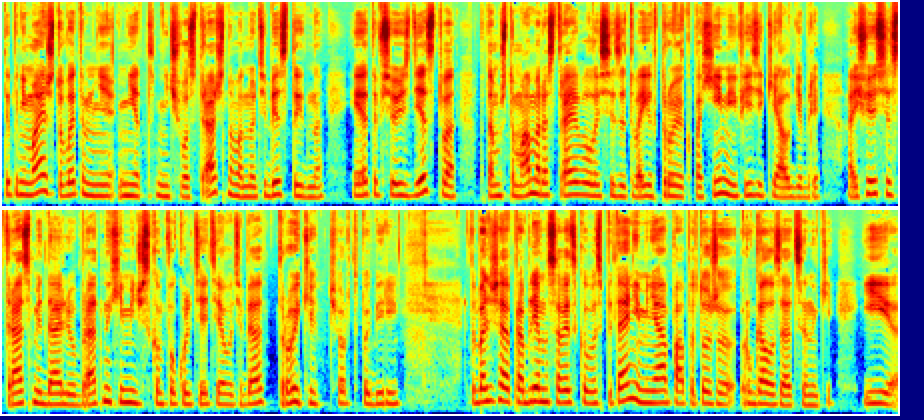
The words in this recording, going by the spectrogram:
Ты понимаешь, что в этом не, нет ничего страшного, но тебе стыдно. И это все из детства, потому что мама расстраивалась из-за твоих троек по химии, физике, алгебре. А еще и сестра с медалью, брат на химическом факультете, а у тебя тройки, черт побери. Это большая проблема советского воспитания. Меня папа тоже ругал за оценки. И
